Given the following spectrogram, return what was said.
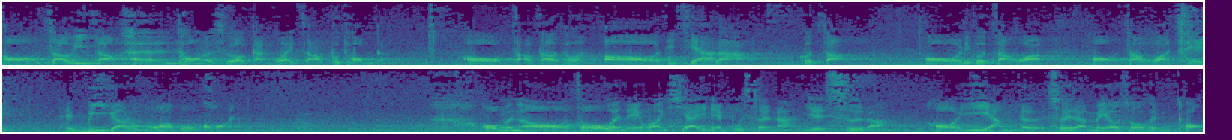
哦遭遇到很痛的时候，赶快找不痛的哦，找到说哦，你家啦，个找哦，你个找我哦，找我车，那米家拢我无看。我们哦做问莲方下一念不生啊，也是啦，哦一样的，虽然没有说很痛，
